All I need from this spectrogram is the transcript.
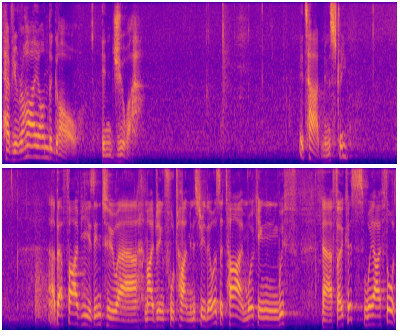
Have your eye on the goal. Endure. It's hard ministry about five years into uh, my doing full time ministry, there was a time working with uh, Focus where I thought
